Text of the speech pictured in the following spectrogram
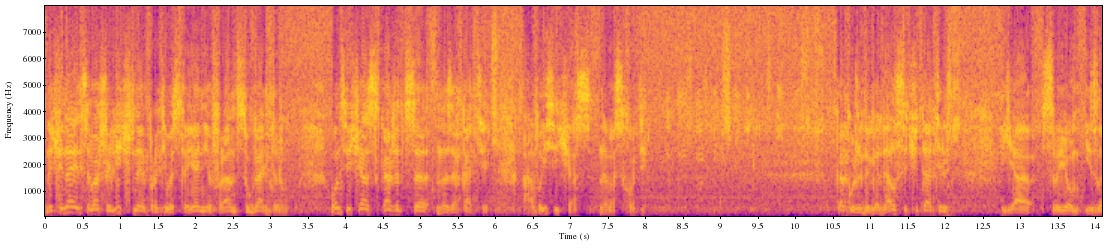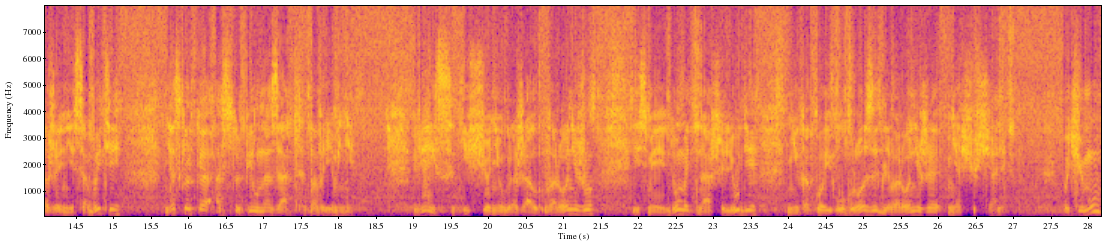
Начинается ваше личное противостояние Францу Гальдеру. Он сейчас, кажется, на закате, а вы сейчас на восходе. Как уже догадался читатель, я в своем изложении событий несколько отступил назад во времени. Вейс еще не угрожал Воронежу, и смею думать, наши люди никакой угрозы для Воронежа не ощущали. Почему?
